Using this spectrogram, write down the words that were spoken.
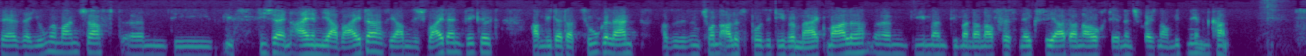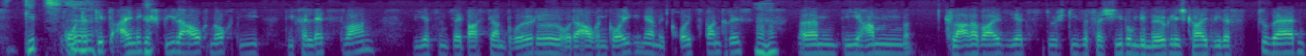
sehr, sehr junge Mannschaft, ähm, die ist sicher in einem Jahr weiter. Sie haben sich weiterentwickelt, haben wieder dazugelernt. Also das sind schon alles positive Merkmale, ähm, die man, die man dann auch fürs nächste Jahr dann auch dementsprechend auch mitnehmen kann. Gibt's, äh, Und es gibt einige Spieler auch noch, die, die verletzt waren, wie jetzt ein Sebastian Brödel oder auch ein Geuginger mit Kreuzbandriss. Mhm. Ähm, die haben klarerweise jetzt durch diese Verschiebung die Möglichkeit, wieder zu werden,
